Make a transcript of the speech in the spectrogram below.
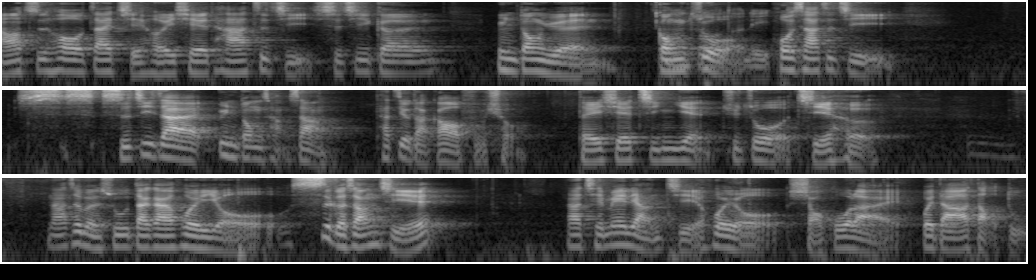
然后之后再结合一些他自己实际跟运动员工作，或是他自己实实实际在运动场上，他自己有打高尔夫球的一些经验去做结合。那这本书大概会有四个章节，那前面两节会有小郭来为大家导读，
